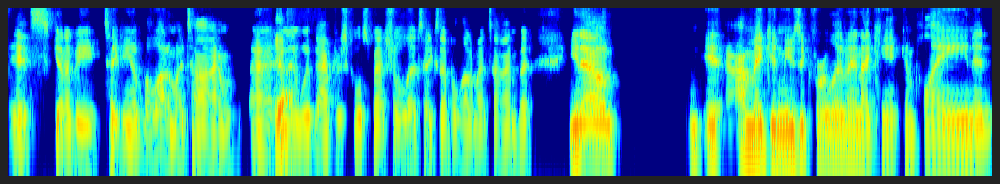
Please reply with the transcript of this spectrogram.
it's going to be taking up a lot of my time. Uh, yeah. And then with After School Special, that takes up a lot of my time. But you know, it, I'm making music for a living. I can't complain, and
